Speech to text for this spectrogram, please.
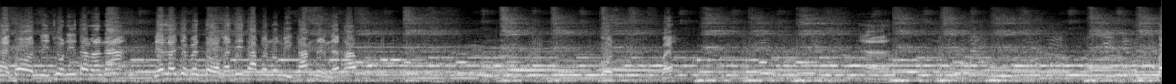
ถ่ายทอดในช่วงนี้เท่านั้นนะ เดี๋ยวเราจะไปต่อกันที่ท่าพนมอีกครั้งหนึ่งนะครับ กดไปไป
